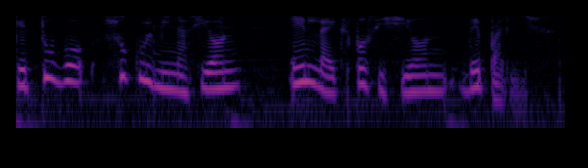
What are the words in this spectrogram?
que tuvo su culminación en la exposición de París.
